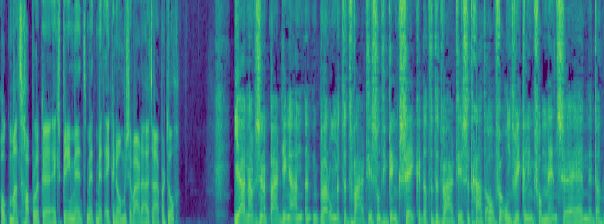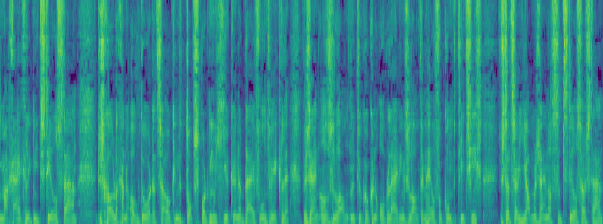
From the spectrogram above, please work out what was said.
ook maatschappelijke experiment met, met economische waarde uiteraard, maar toch? Ja, nou, er zijn een paar dingen aan waarom het het waard is. Want ik denk zeker dat het het waard is. Het gaat over ontwikkeling van mensen. Hè, en dat mag eigenlijk niet stilstaan. De scholen gaan ook door. Dat zou ook in de topsport moet je je kunnen blijven ontwikkelen. We zijn als land natuurlijk ook een opleidingsland en heel veel competities. Dus dat zou jammer zijn als het stil zou staan.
